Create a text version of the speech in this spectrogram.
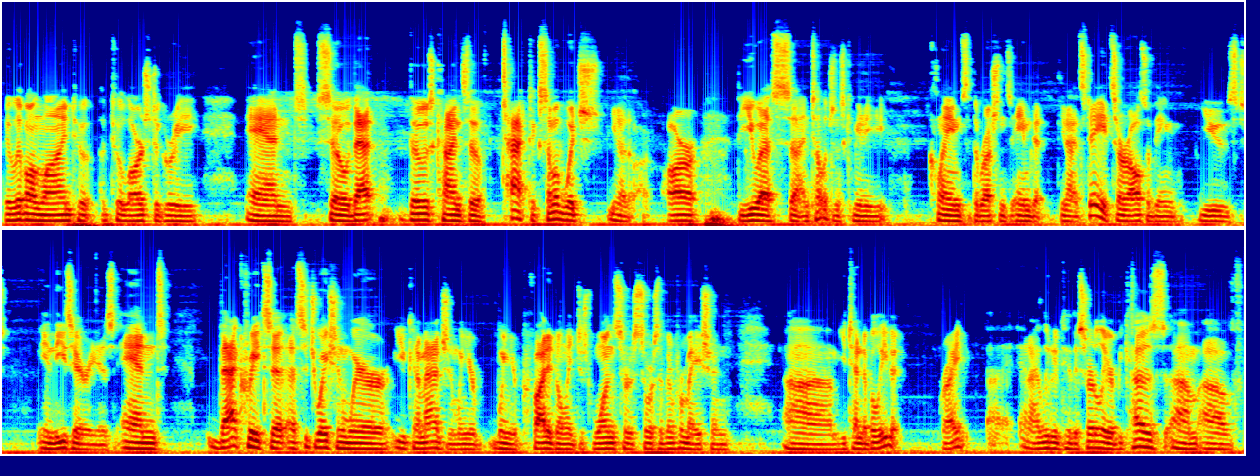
they live online to, to a large degree. And so that those kinds of tactics some of which you know are the us uh, intelligence community claims that the Russians aimed at the United States are also being used in these areas, and that creates a, a situation where you can imagine when you're when you're provided only just one sort of source of information, um, you tend to believe it, right? Uh, and I alluded to this earlier because um, of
